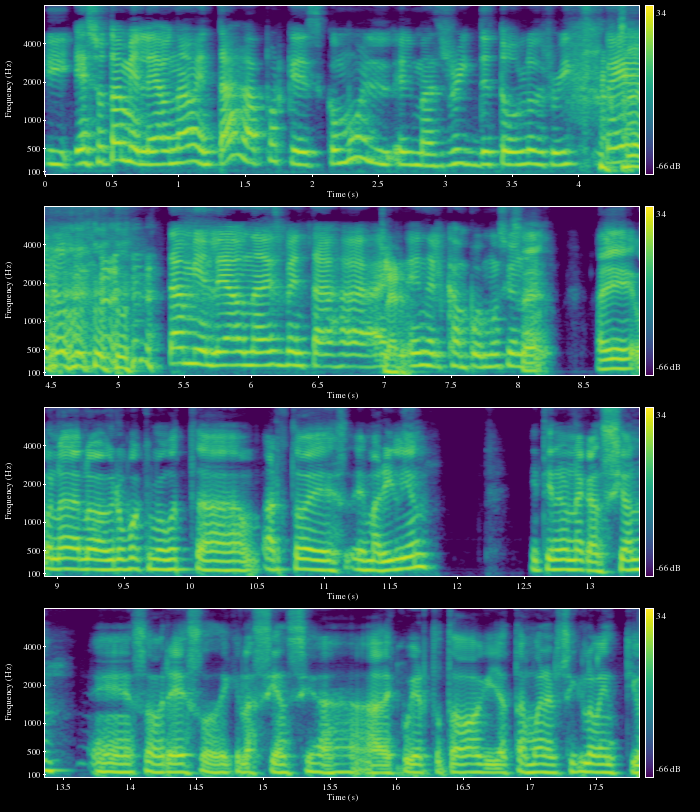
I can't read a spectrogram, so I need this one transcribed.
Y eso también le da una ventaja porque es como el, el más rick de todos los ricks, pero también le da una desventaja en- Claro. en, el campo emocional. Sí. Hay uno de los grupos que me gusta harto es Marillion y tienen una canción eh, sobre eso, de que la ciencia ha descubierto todo, que ya estamos en el siglo XXI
